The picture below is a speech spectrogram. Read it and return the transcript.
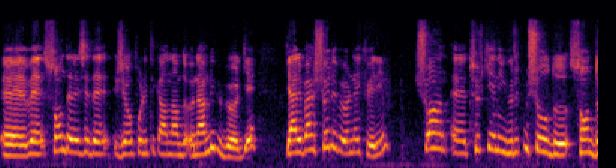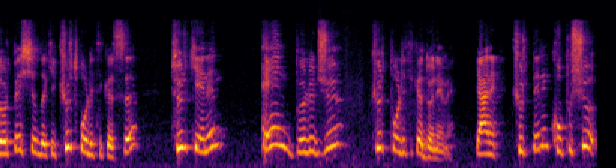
e, ve son derece de jeopolitik anlamda önemli bir bölge. Yani ben şöyle bir örnek vereyim. Şu an e, Türkiye'nin yürütmüş olduğu son 4-5 yıldaki Kürt politikası Türkiye'nin en bölücü Kürt politika dönemi. Yani Kürtlerin kopuşu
